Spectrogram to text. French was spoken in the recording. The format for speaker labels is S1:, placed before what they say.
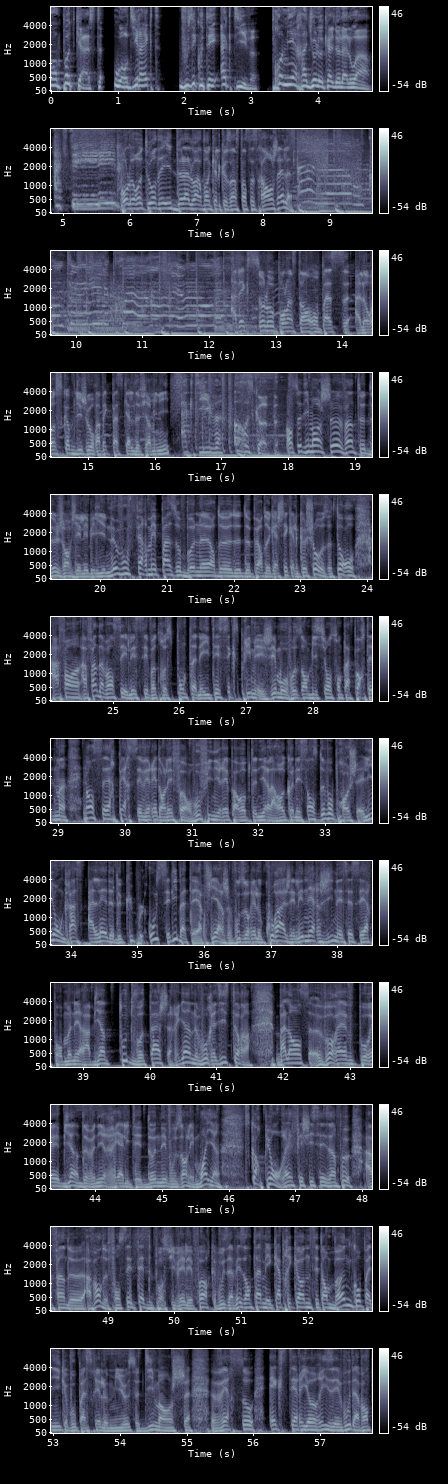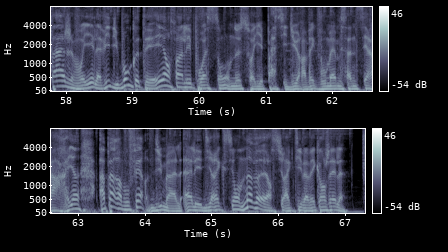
S1: En podcast ou en direct, vous écoutez Active, première radio locale de la Loire.
S2: Active.
S3: Pour le retour des hits de la Loire dans quelques instants, ce sera Angèle.
S2: Alors on continue
S3: Avec Solo pour l'instant, on passe à l'horoscope du jour avec Pascal de Firmini.
S1: Active horoscope.
S3: En ce dimanche 22 janvier, les béliers, ne vous fermez pas au bonheur de, de- de peur de gâcher quelque chose. Taureau, afin, afin d'avancer, laissez votre spontanéité s'exprimer. Gémeaux, vos ambitions sont à portée de main. Cancer, persévérez dans l'effort. Vous finirez par obtenir la reconnaissance de vos proches. Lion, grâce à l'aide de couples ou célibataires. Vierge, vous aurez le courage et l'énergie nécessaires pour mener à bien toutes vos tâches. Rien ne vous résistera. Balance, vos rêves pourraient bien devenir réalité. Donnez-vous-en les moyens. Scorpion, réfléchissez un peu afin de, avant de foncer tête. Poursuivez l'effort que vous avez entamé. Capricorne, c'est en bonne compagnie que vous passerez le mieux ce dimanche. Verseau, extériorisez-vous davantage. Voyez la vie du bon côté. Et enfin, les poissons, ne soyez pas si durs avec vous-même. Ça ne sert à rien à part à vous faire du mal. Allez, direction 9h sur Active avec Angèle.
